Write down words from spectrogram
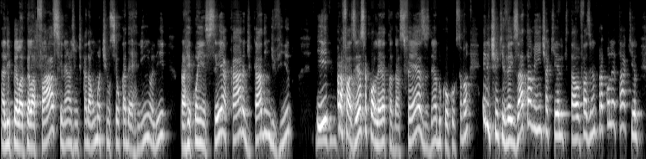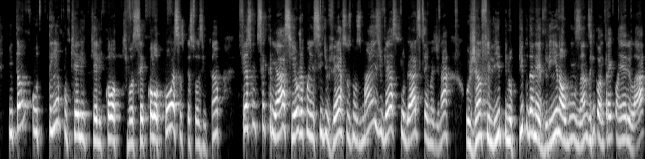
ali pela, pela face, né? A gente, cada uma tinha o seu caderninho ali para reconhecer a cara de cada indivíduo. E uhum. para fazer essa coleta das fezes, né, do cocô que você está falando, ele tinha que ver exatamente aquele que estava fazendo para coletar aquilo. Então, o tempo que ele, que ele que você colocou essas pessoas em campo fez com que você criasse. Eu já conheci diversos, nos mais diversos lugares que você imaginar. O Jean Philippe, no Pico da Neblina, há alguns anos, encontrei com ele lá.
